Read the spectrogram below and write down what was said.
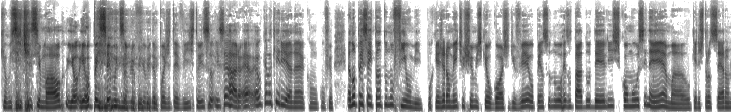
que eu me sentisse mal, e eu, eu pensei muito sobre o filme depois de ter visto, isso, isso é raro. É, é o que ela queria, né, com, com o filme. Eu não pensei tanto no filme, porque geralmente os filmes que eu gosto de ver, eu penso no resultado deles como o cinema, o que eles trouxeram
